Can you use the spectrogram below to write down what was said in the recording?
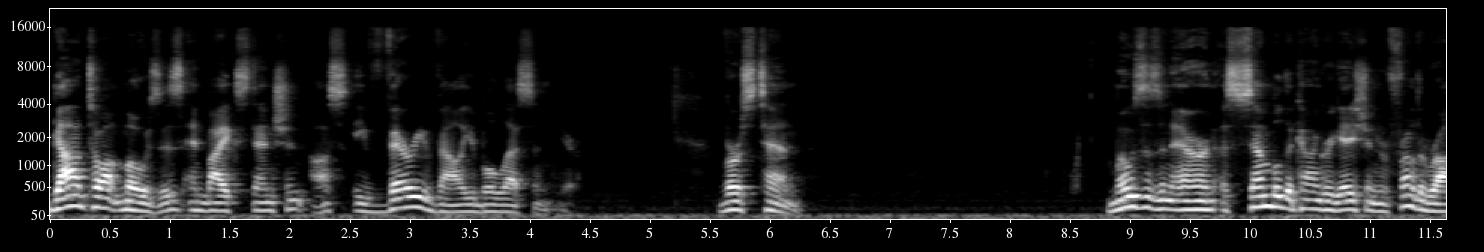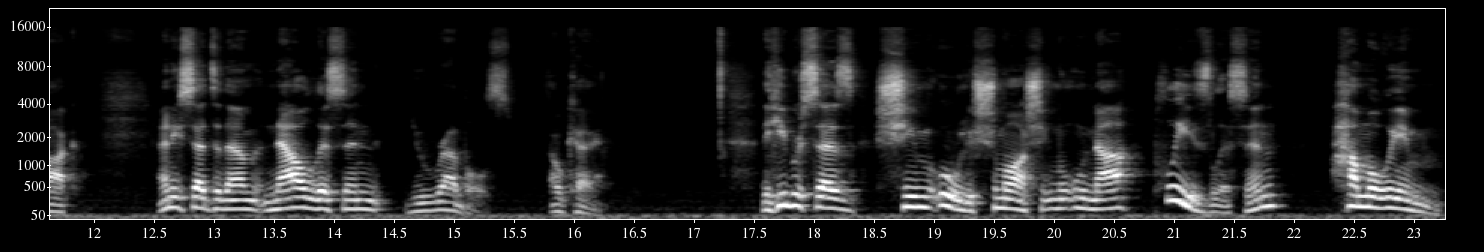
God taught Moses, and by extension, us, a very valuable lesson here. Verse 10 Moses and Aaron assembled the congregation in front of the rock, and he said to them, Now listen, you rebels. Okay. The Hebrew says, Shim'u, lishma, shim'u na, please listen. Hamorim.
